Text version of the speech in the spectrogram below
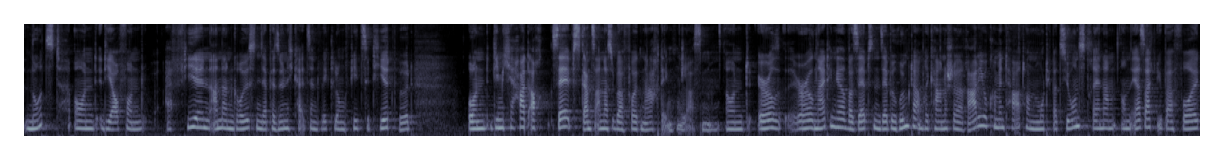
nutzt und die auch von vielen anderen Größen der Persönlichkeitsentwicklung viel zitiert wird und die mich hat auch selbst ganz anders über Erfolg nachdenken lassen. Und Earl, Earl Nightingale war selbst ein sehr berühmter amerikanischer Radiokommentator und Motivationstrainer und er sagt über Erfolg,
